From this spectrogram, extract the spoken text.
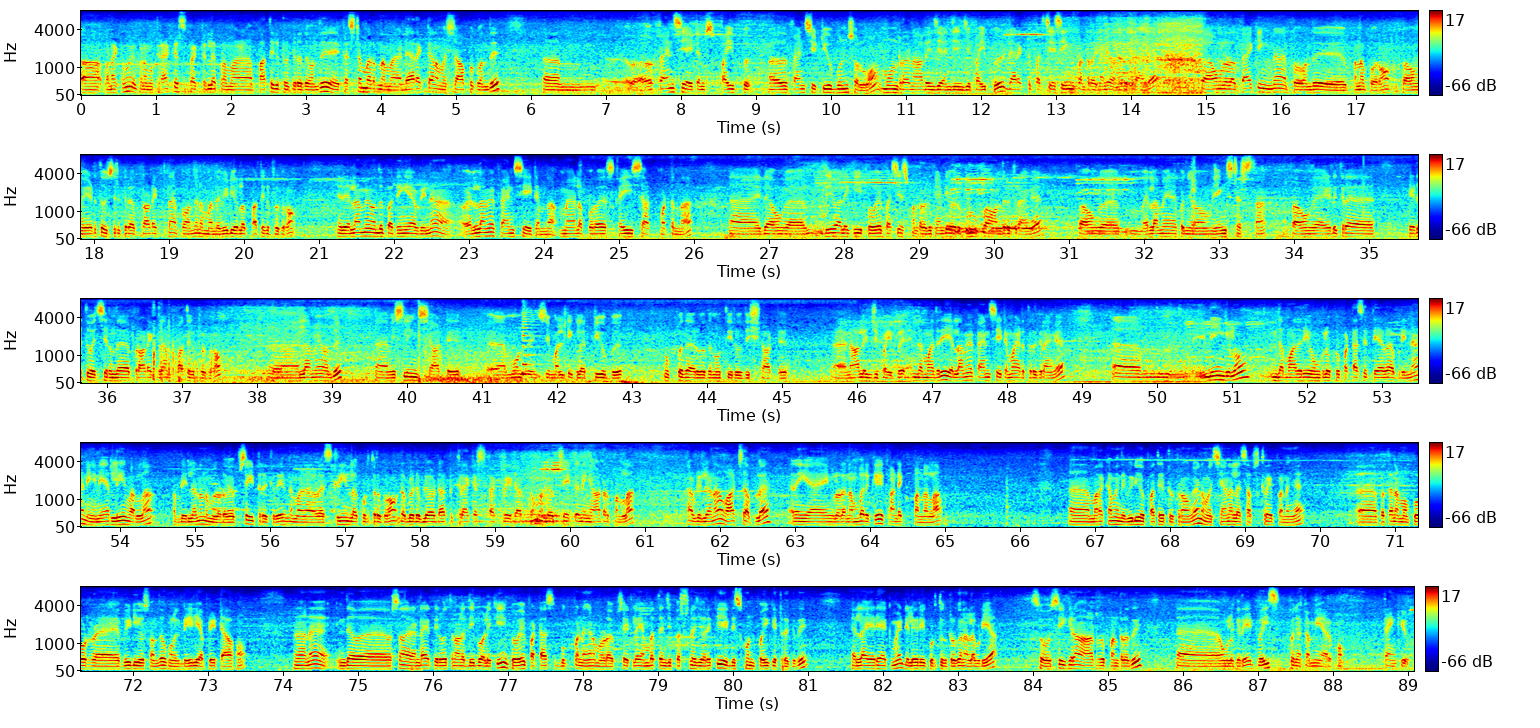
வணக்கம். இப்போ நம்ம கிராக்கர்ஸ் ஃபேக்டரியில் இப்போ நம்ம பார்த்துக்கிட்டு இருக்கிறது வந்து கஸ்டமர் நம்ம டைரெக்டாக நம்ம ஷாப்புக்கு வந்து ஃபேன்சி ஐட்டம்ஸ் பைப்பு அதாவது ஃபேன்சி டியூபுன்னு சொல்லுவோம். மூன்றரை நாலு இஞ்சு அஞ்சு இஞ்சு பைப்பு டைரக்ட் பர்ச்சேசிங் பண்ணுறதுக்காண்டி வந்திருக்கிறாங்க. இப்போ அவங்களோட பேக்கிங் தான் இப்போ வந்து பண்ண போகிறோம் இப்போ அவங்க எடுத்து வச்சுருக்கிற ப்ராடக்ட் தான் இப்போ வந்து நம்ம அந்த வீடியோவில் பார்த்துக்கிட்டு இருக்கிறோம். இது எல்லாமே வந்து பார்த்தீங்க அப்படின்னா எல்லாமே ஃபேன்சி ஐட்டம் தான். மேலே போகிற ஸ்கை ஷாட் மட்டும்தான். இது அவங்க தீபாவளிக்கு இப்போவே பர்ச்சேஸ் பண்ணுறதுக்காண்டி ஒரு குரூப்பாக வந்திருக்கிறாங்க. இப்போ அவங்க எல்லாமே கொஞ்சம் யங்ஸ்டர்ஸ் தான். இப்போ அவங்க எடுக்கிற எடுத்து வச்சுருந்த ப்ராடக்ட் தான் பார்த்துக்கிட்டு இருக்கிறோம். எல்லாமே வந்து விஸ்லிங் ஷாட்டு மூன்று இன்ச்சு மல்டி கலர் டியூப்பு முப்பது அறுபது நூற்றி இருபது ஷாட்டு நாலு இன்ச்சு பைப்பு இந்த மாதிரி எல்லாமே ஃபேன்சி ஐட்டமாக எடுத்துருக்குறாங்க. நீங்களும் இந்த மாதிரி உங்களுக்கு பட்டாசு தேவை அப்படின்னா நீங்கள் நேர்லேயும் வரலாம். அப்படி இல்லைன்னா நம்மளோட வெப்சைட் இருக்குது. நம்மளோட ஸ்க்ரீனில் கொடுத்துருக்குறோம். W W dot crackers factory dot com அந்த வெப்சைட்டில் நீங்கள் ஆர்டர் பண்ணலாம். அப்படி இல்லைன்னா வாட்ஸ்அப்பில் நீங்கள் எங்களோட நம்பருக்கு காண்டாக்ட் பண்ணலாம். மறக்காமல் இந்த வீடியோ பார்த்துக்கிட்டு இருக்கிறவங்க நம்ம சேனலை சப்ஸ்கிரைப் பண்ணுங்கள் அப்போ தான் நம்ம போடுற வீடியோஸ் வந்து உங்களுக்கு டெய்லி அப்டேட் ஆகும். நான் இந்த வருஷம் ரெண்டாயிரத்தி இருபத்தி நாலு தீபாவளிக்கு இப்போவே பட்டாசு புக் பண்ணுங்கள் நம்மளோட வெப்சைட்டில் எண்பத்தஞ்சு பர்சன்டேஜ் வரைக்கும் டிஸ்கவுண்ட் போய்கிட்டு இருக்குது. எல்லா ஏரியாவுக்குமே டெலிவரி கொடுத்துக்கிட்டு இருக்கோம் நல்லபடியாக ஸோ சீக்கிரம் ஆர்டர் பண்ணுறது உங்களுக்கு ரேட் வைஸ் கொஞ்சம் கம்மியாக இருக்கும். தேங்க்யூ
